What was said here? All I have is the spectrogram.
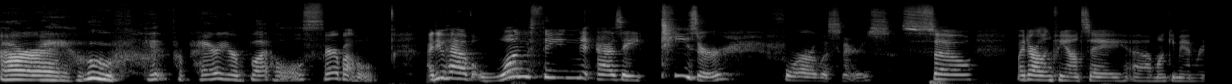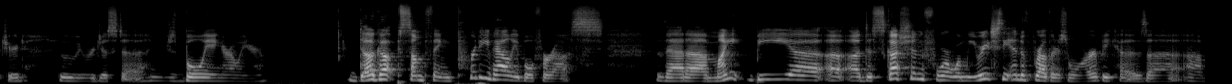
All right. Whew. Get, prepare your buttholes. Fair butthole. I do have one thing as a teaser for our listeners. So, my darling fiance, uh, Monkey Man Richard, who we were just uh, we were just bullying earlier, dug up something pretty valuable for us that uh, might be a, a, a discussion for when we reach the end of Brothers War, because uh, um,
